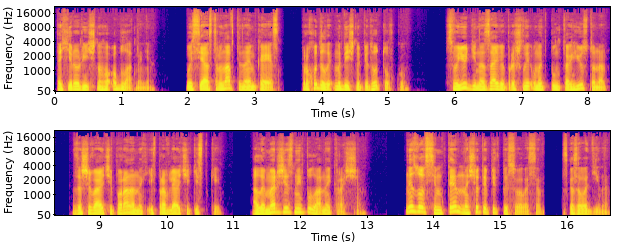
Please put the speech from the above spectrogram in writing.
та хірургічного обладнання. Усі астронавти на МКС проходили медичну підготовку. Свою Діна з Айві пройшли у медпунктах Г'юстона, зашиваючи поранених і вправляючи кістки, але Мерджі з них була найкраща. Не зовсім те, на що ти підписувалася, сказала Діна.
